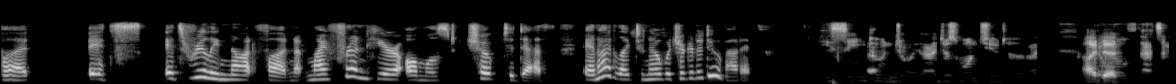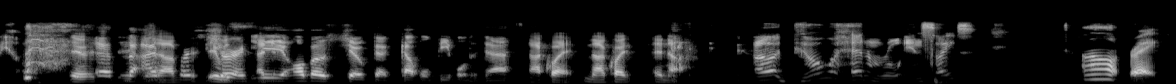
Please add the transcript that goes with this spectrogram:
but it's it's really not fun. My friend here almost choked to death, and I'd like to know what you're going to do about it. He seemed to enjoy it. I just want you to. I, I don't did. know if that's any help. It, And I'm yeah, pretty it was- sure I he almost choked a couple people to death. not quite, not quite enough. Uh, go ahead and roll insight. All right.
